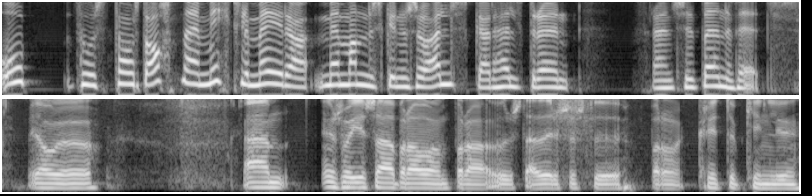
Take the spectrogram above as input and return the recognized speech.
þú veist, þá ertu að opnaði miklu meira með manneskinu sem elskar heldur en friends with benefits já. Um, eins og ég sagði bara á hann bara, þú veist, ef þeir eru sérstuðu bara krydd upp kynlífi,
